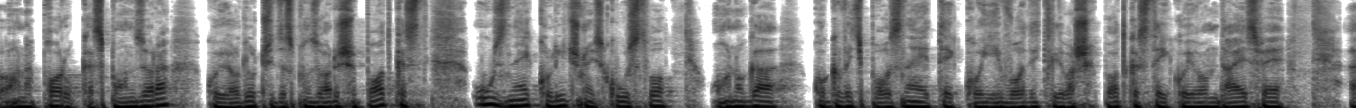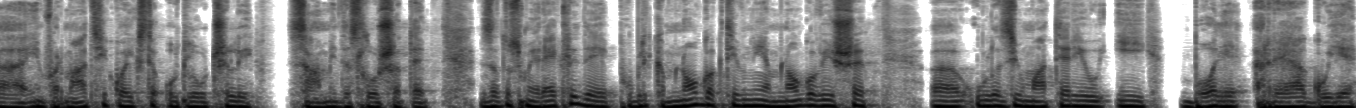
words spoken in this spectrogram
ona poruka sponzora koji odluči da sponzoriše podcast uz neko lično iskustvo onoga koga već poznajete, koji je voditelj vašeg podcasta i koji vam daje sve uh, informacije kojih ste odlučili sami da slušate. Zato smo i rekli da je publika mnogo aktivnija, mnogo više ulazi u materiju i bolje reaguje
